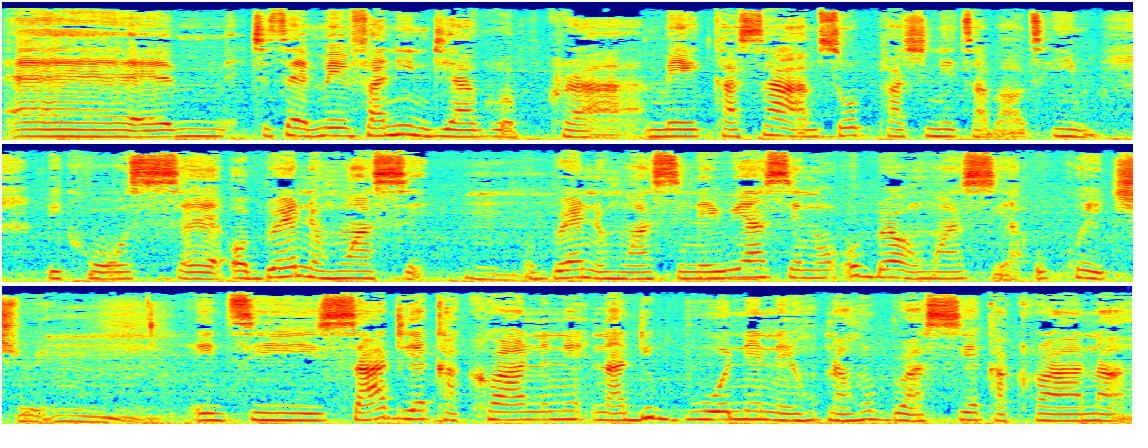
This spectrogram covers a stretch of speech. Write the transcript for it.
Um, to say me fani India group kra me kasa I'm so passionate about him because uh, obre ne ho ase. Obre ne ho ase. Na wiase no obre ho ase a okɔ akyire nti saa deɛ kakra ne na de buo ne ne na ho braseɛ kakra na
